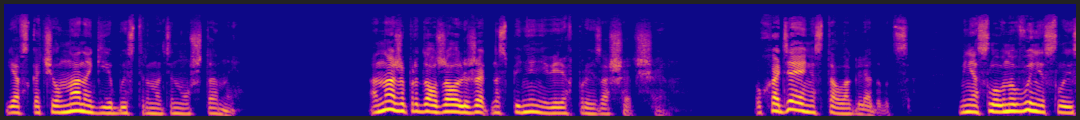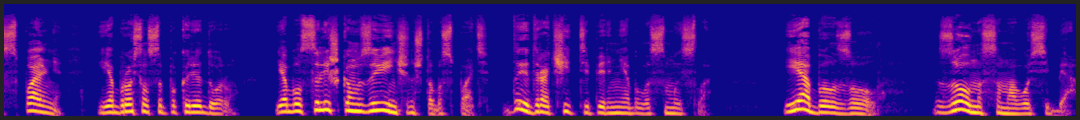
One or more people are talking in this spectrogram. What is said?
Я вскочил на ноги и быстро натянул штаны. Она же продолжала лежать на спине, не веря в произошедшее. Уходя, я не стал оглядываться. Меня словно вынесло из спальни, и я бросился по коридору. Я был слишком взвинчен, чтобы спать, да и дрочить теперь не было смысла. Я был зол, зол на самого себя.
